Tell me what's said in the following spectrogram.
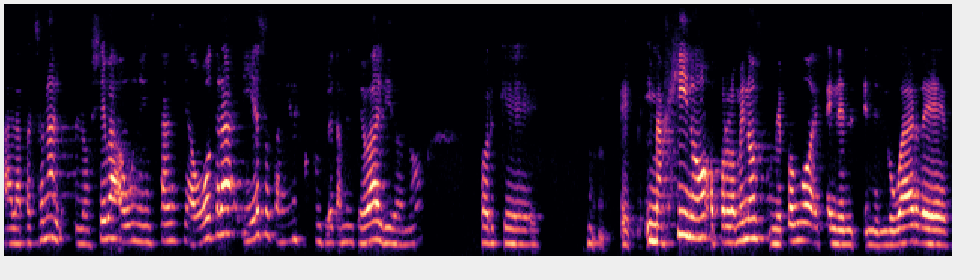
a la persona lo lleva a una instancia u otra y eso también es completamente válido, ¿no? Porque eh, imagino, o por lo menos me pongo en el, en el lugar de,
